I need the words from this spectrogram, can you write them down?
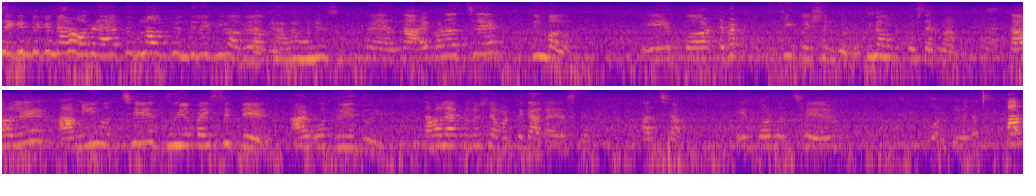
সেকেন্ড টেকেন্ড আর হবে না এতগুলো অপশন দিলে কি হবে? আমার হ্যাঁ না এরপর হচ্ছে তুমি বলো। এরপর এবার কি কোয়েশ্চেন করবে? তুমি আমাকে করছ এখন আমি। তাহলে আমি হচ্ছে দুইয়ে পাইছি দেড় আর ও দুইয়ে দুই। তাহলে এখনও সে আমার থেকে আগায় আছে। আচ্ছা এরপর হচ্ছে পাঁচ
